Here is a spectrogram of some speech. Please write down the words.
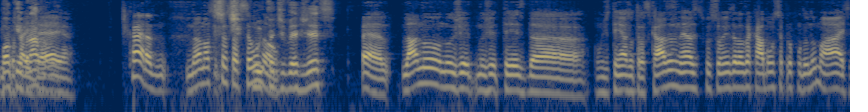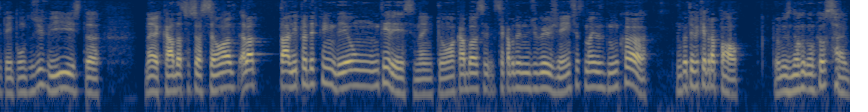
Qual quebrava? Ideia. Cara, na nossa sensação Muita não. Muita divergência? É, lá no, no, G, no GTs da, onde tem as outras casas, né, as discussões elas acabam se aprofundando mais, você tem pontos de vista, né, cada associação ela, ela tá ali para defender um interesse, né, então acaba, você acaba tendo divergências, mas nunca, nunca teve quebra-pau, pelo menos não, não que eu saiba.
